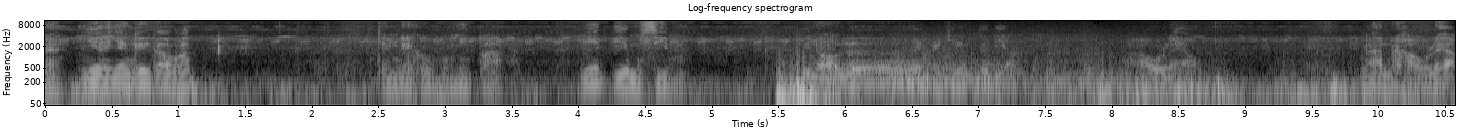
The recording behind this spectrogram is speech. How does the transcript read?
นะเหงื่อยังคือเก่าครับจังไดเขาผมมีปลามีเตรียมซิมพี่น้องเอ้ยปลาเข็งตัวเดียวเอาแล้ว งานเขาแล้ว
